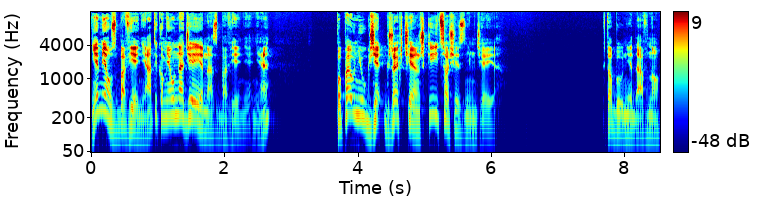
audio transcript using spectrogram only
Nie miał zbawienia, tylko miał nadzieję na zbawienie, nie? Popełnił grzech ciężki i co się z nim dzieje? Kto był niedawno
